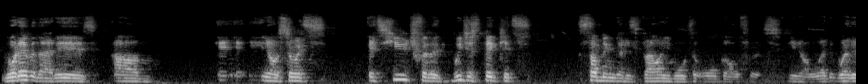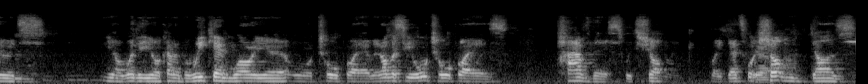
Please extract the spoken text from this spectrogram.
whatever that is, um, it, you know, so it's it's huge for the. We just think it's something that is valuable to all golfers. You know, whether whether it's you know whether you're kind of the weekend warrior or tour player. I mean, obviously all tour players have this with ShotLink. Like that's what Yeah. ShotLink does.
